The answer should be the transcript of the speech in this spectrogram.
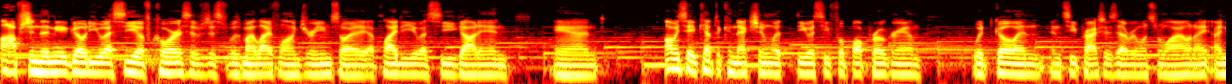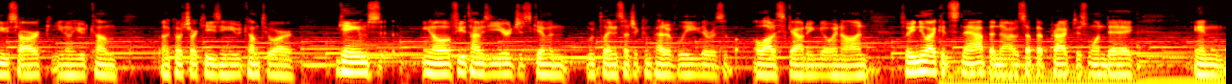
option than to go to USC. Of course, it was just was my lifelong dream. So I applied to USC, got in, and obviously, I kept a connection with the USC football program. Would go and, and see practice every once in a while, and I, I knew Sark. You know, he would come, uh, Coach Sarkisian. He would come to our games. You know, a few times a year, just given we played in such a competitive league, there was a, a lot of scouting going on. So he knew I could snap, and I was up at practice one day, and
